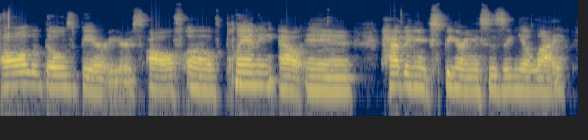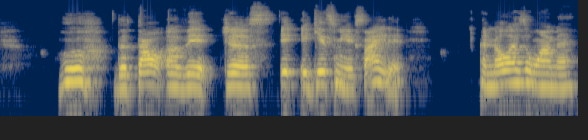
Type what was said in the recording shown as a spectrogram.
all of those barriers off of planning out and having experiences in your life? whew, the thought of it just it, it gets me excited. I know as a woman,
